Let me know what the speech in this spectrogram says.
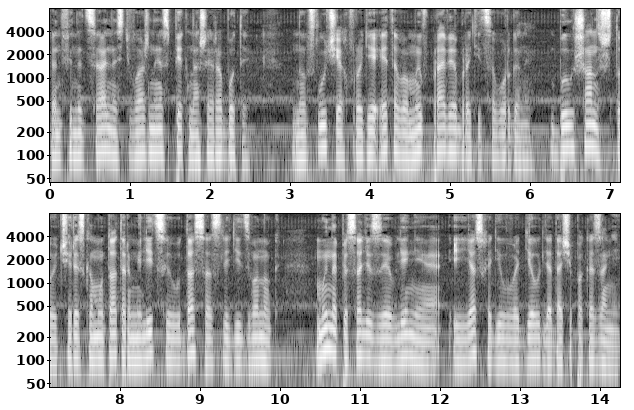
Конфиденциальность – важный аспект нашей работы, но в случаях вроде этого мы вправе обратиться в органы. Был шанс, что через коммутатор милиции удастся отследить звонок. Мы написали заявление, и я сходил в отдел для дачи показаний.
